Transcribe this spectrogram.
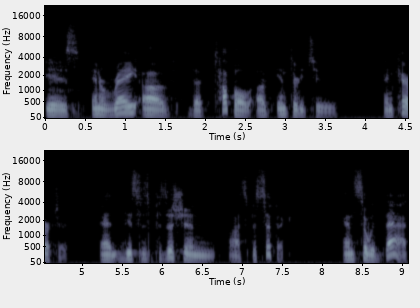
is an array of the tuple of int32 and character. And this is position uh, specific. And so with that,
